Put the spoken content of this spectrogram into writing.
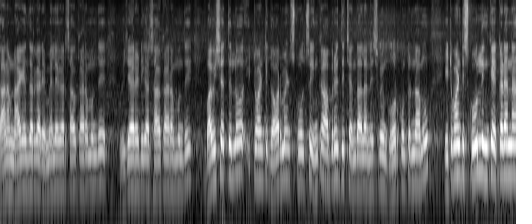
దానం నాగేందర్ గారు ఎమ్మెల్యే గారి సహకారం ఉంది విజయారెడ్డి గారి సహకారం ఉంది. భవిష్యత్తులో ఇటువంటి గవర్నమెంట్ స్కూల్స్ ఇంకా అభివృద్ధి చెందాలనేసి మేము కోరుకుంటున్నాము. ఇటువంటి స్కూల్ ఇంకా ఎక్కడైనా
